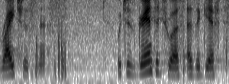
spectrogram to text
righteousness, which is granted to us as a gift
